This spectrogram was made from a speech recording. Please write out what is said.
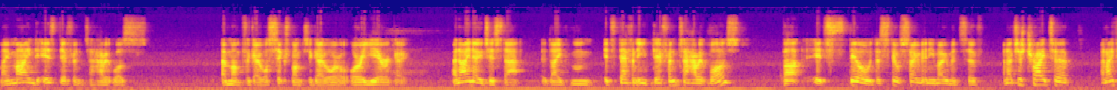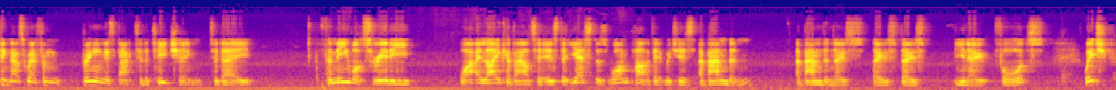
my mind is different to how it was a month ago or six months ago or, or a year ago. And i noticed that like mm, it's definitely different to how it was but it's still there's still so many moments of and i've just tried to and i think that's where from bringing this back to the teaching today for me what's really what i like about it is that yes there's one part of it which is abandon abandon those those those you know thoughts which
